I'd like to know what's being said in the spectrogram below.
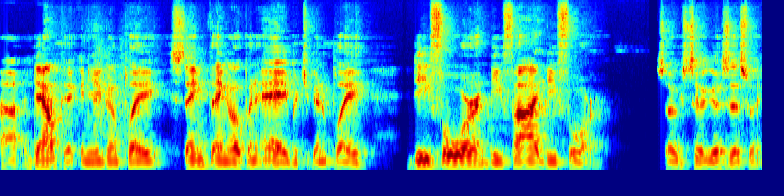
uh, down pick, and you're going to play same thing, open A, but you're going to play D4, D5, D4. So, so it goes this way.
